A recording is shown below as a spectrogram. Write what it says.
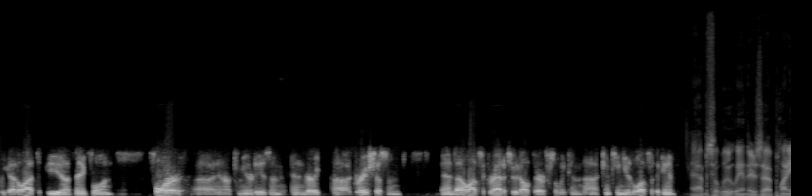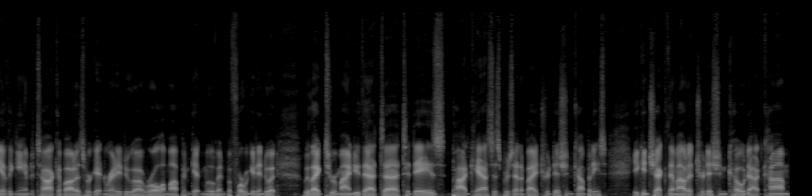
We got a lot to be uh, thankful and for in our communities, and, and very gracious and and lots of gratitude out there, so we can continue the love for the game. Absolutely, and there's uh, plenty of the game to talk about as we're getting ready to uh, roll them up and get moving. Before we get into it, we'd like to remind you that uh, today's podcast is presented by Tradition Companies. You can check them out at traditionco.com.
